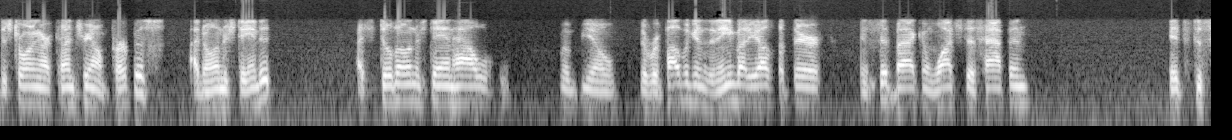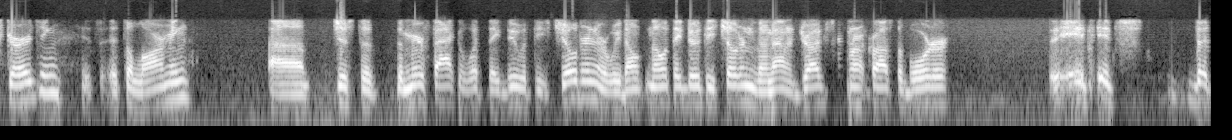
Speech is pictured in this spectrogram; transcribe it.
destroying our country on purpose. I don't understand it. I still don't understand how you know the Republicans and anybody else up there can sit back and watch this happen. It's discouraging. It's it's alarming. Uh, just the the mere fact of what they do with these children, or we don't know what they do with these children, the amount of drugs coming across the border it, it's the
